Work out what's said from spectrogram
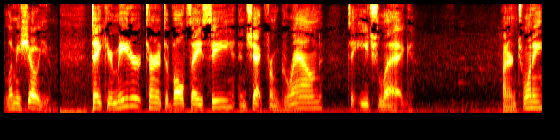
Let me show you. Take your meter, turn it to volts AC, and check from ground to each leg. 120,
